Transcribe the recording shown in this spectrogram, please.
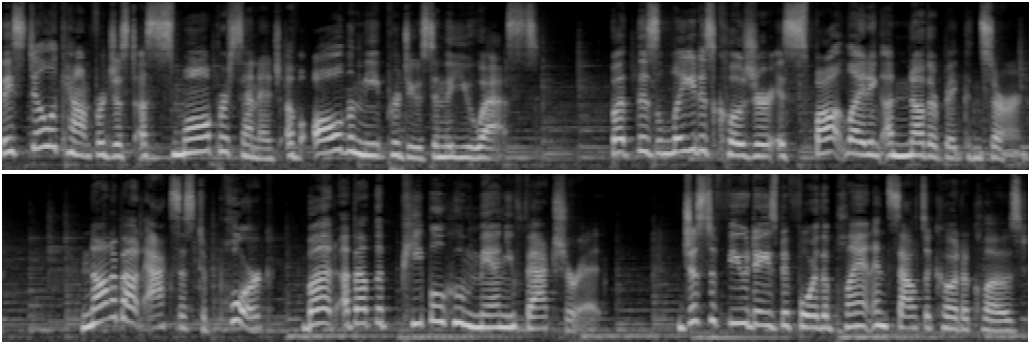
they still account for just a small percentage of all the meat produced in the US. But this latest closure is spotlighting another big concern. Not about access to pork, but about the people who manufacture it. Just a few days before the plant in South Dakota closed,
